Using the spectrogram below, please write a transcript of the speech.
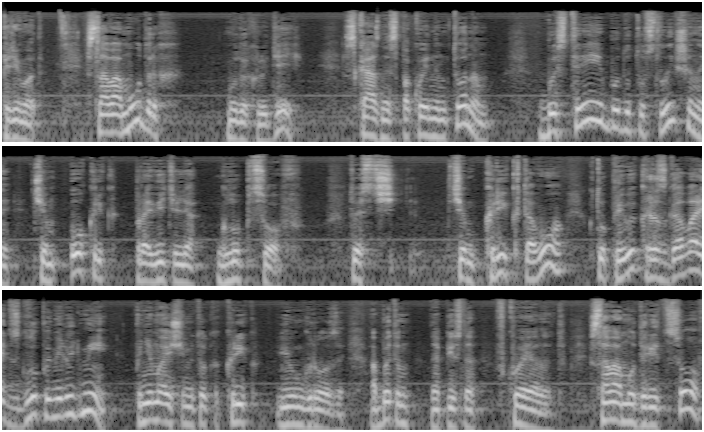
Перевод. Слова мудрых, мудрых людей, сказанные спокойным тоном, быстрее будут услышаны, чем окрик правителя глупцов. То есть, чем крик того, кто привык разговаривать с глупыми людьми, понимающими только крик и угрозы. Об этом написано в Куэлет. Слова мудрецов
